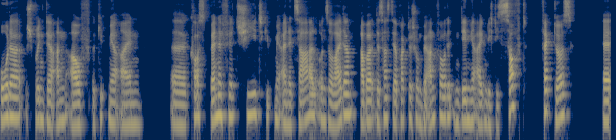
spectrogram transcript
oder springt der an auf, gib mir ein äh, Cost-Benefit-Sheet, gib mir eine Zahl und so weiter. Aber das hast du ja praktisch schon beantwortet, indem ihr eigentlich die Soft Factors äh,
